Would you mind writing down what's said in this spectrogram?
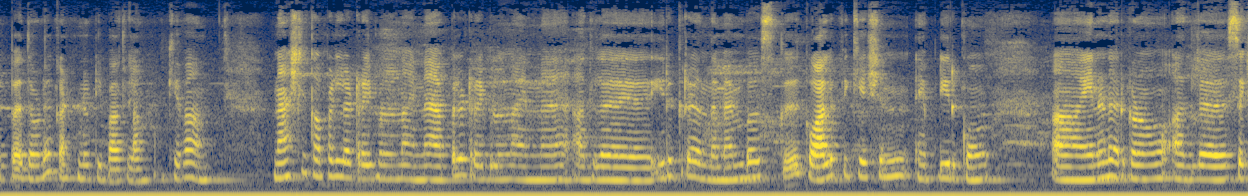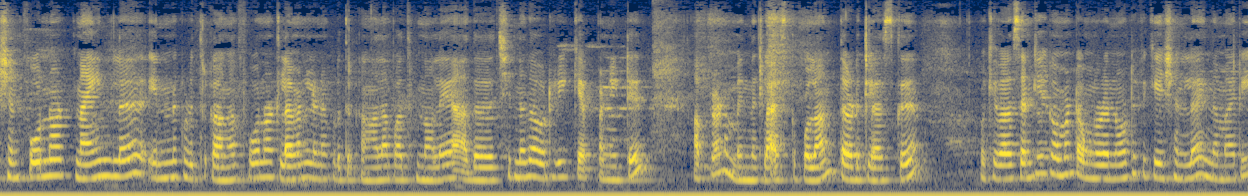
இப்போ இதோட கண்டினியூட்டி பார்க்கலாம். ஓகேவா நேஷ்னல் கம்பெனி லா ட்ரைபியூனல்னா என்ன? அப்பல் ட்ரைபியூனல்னால் என்ன? அதில் இருக்கிற அந்த மெம்பர்ஸ்க்கு குவாலிஃபிகேஷன் எப்படி இருக்கும்? என்னென்ன இருக்கணும்? அதில் செக்ஷன் ஃபோர் நாட் நைனில் என்னென்ன கொடுத்துருக்காங்க? ஃபோர் நாட் லெவனில் என்ன கொடுத்துருக்காங்க? அதெல்லாம் பார்த்துருந்தோம்லே அதை சின்னதாக ஒரு ரீகேப் பண்ணிவிட்டு அப்புறம் நம்ம இந்த கிளாஸ்க்கு போகலாம் தேர்ட் கிளாஸ்க்கு ஓகேவா சென்ட்ரல் கவர்மெண்ட் அவங்களோட நோட்டிஃபிகேஷனில் இந்த மாதிரி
